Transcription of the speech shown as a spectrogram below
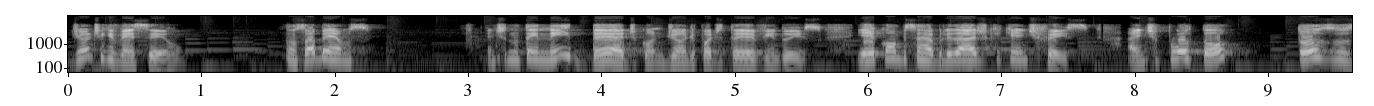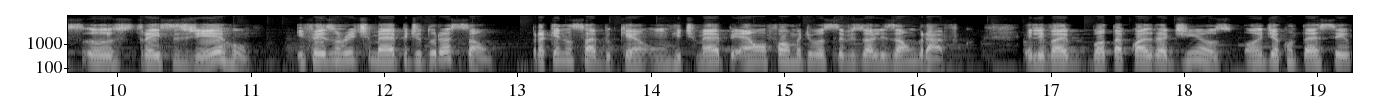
De onde que vem esse erro? Não sabemos. A gente não tem nem ideia de, de onde pode ter vindo isso. E aí, com observabilidade, o que, que a gente fez? A gente plotou todos os, os traces de erro e fez um heatmap de duração. Para quem não sabe o que é um heatmap, é uma forma de você visualizar um gráfico. Ele vai botar quadradinhos onde acontece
